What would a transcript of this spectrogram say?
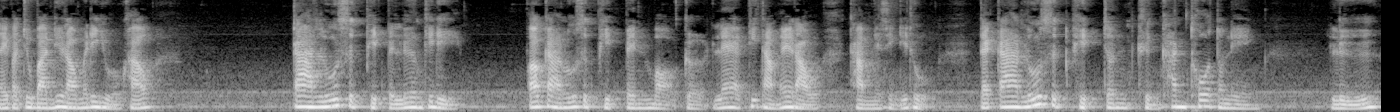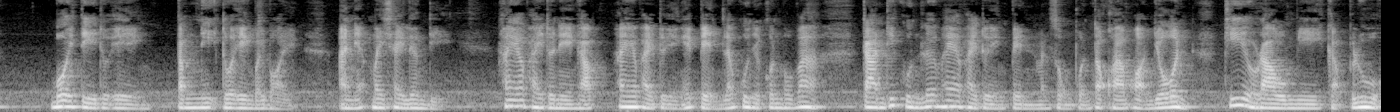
ในปัจจุบันที่เราไม่ได้อยู่กับเขา การรู้สึกผิดเป็นเรื่องที่ดี เพราะการรู้สึกผิดเป็นบ่อกเกิดแรกที่ทำให้เราทำในสิ่งที่ถูก แต่การรู้สึกผิดจนถึงขั้นโทษตนเอง หรือโบยตีตัวเองตำหนิตัวเองบ่อยๆ อันเนี้ยไม่ใช่เรื่องดี ให้อภัยตัวเองครับ ให้อภัยตัวเองให้เป็น แล้วคุณจะค้นพบว่า การที่คุณเริ่มให้อภัยตัวเองเป็น มันส่งผลต่อความอ่อนโยนที่เรามีกับลูก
